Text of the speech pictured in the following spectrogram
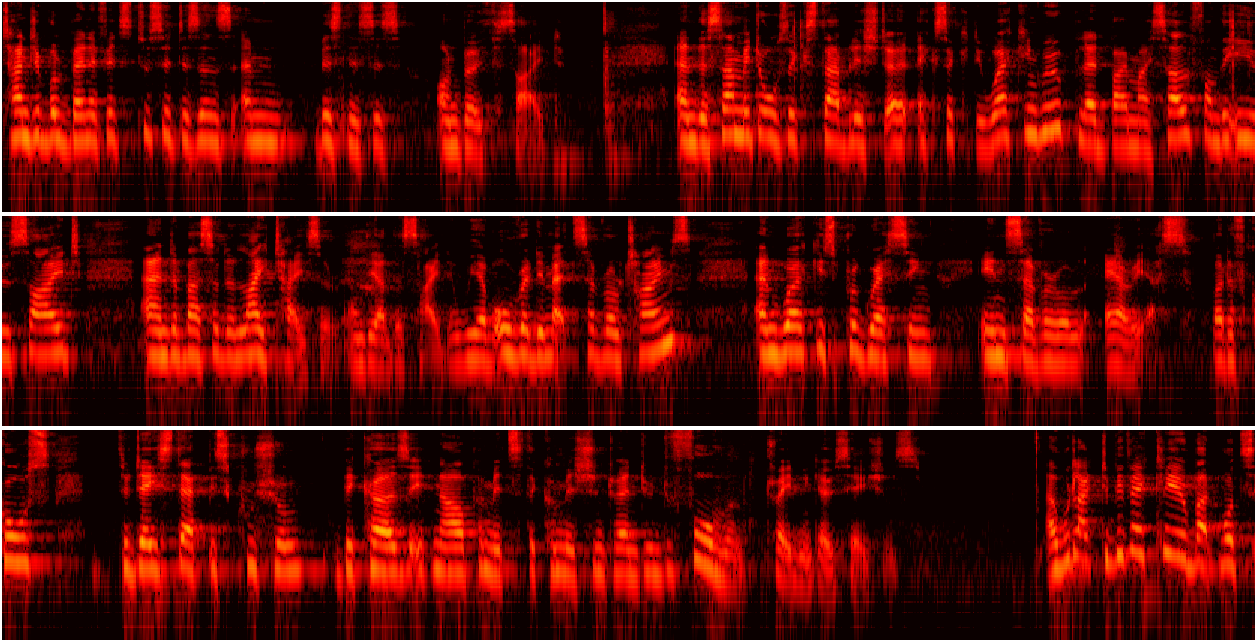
tangible benefits to citizens and businesses on both sides. And the summit also established an executive working group led by myself on the EU side and Ambassador Lighthizer on the other side. And we have already met several times and work is progressing in several areas. But of course, today's step is crucial because it now permits the Commission to enter into formal trade negotiations. I would like to be very clear about what's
